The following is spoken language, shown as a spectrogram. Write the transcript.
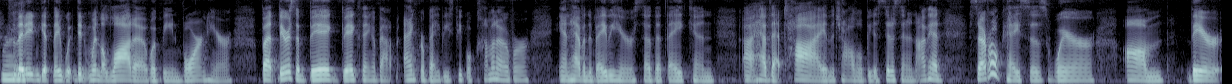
so they didn't get they w- didn't win the lotto with being born here. But there's a big, big thing about anchor babies, people coming over and having the baby here so that they can uh, have that tie and the child will be a citizen. And I've had several cases where um, there,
